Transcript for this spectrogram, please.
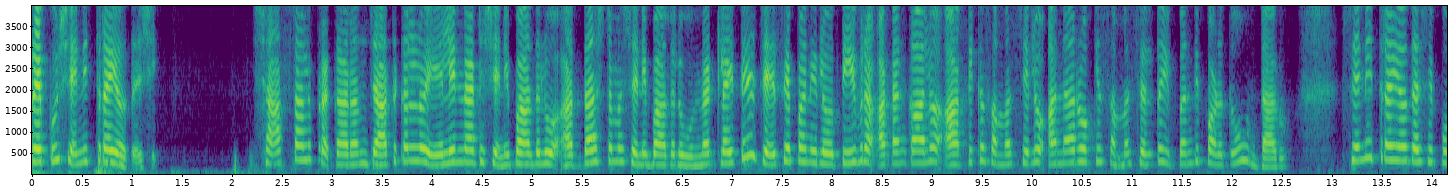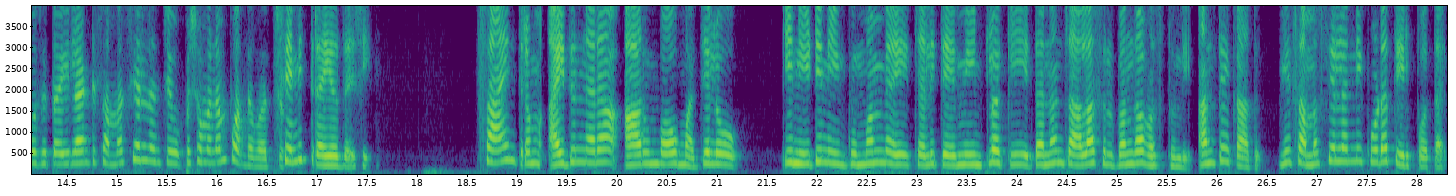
రేపు శని త్రయోదశి. శాస్త్రాల ప్రకారం జాతకంలో ఏలినాటి శని బాధలు అర్ధాష్టమ శని బాధలు ఉన్నట్లయితే చేసే పనిలో తీవ్ర ఆటంకాలు ఆర్థిక సమస్యలు అనారోగ్య సమస్యలతో ఇబ్బంది పడుతూ ఉంటారు. శని త్రయోదశి పూజతో ఇలాంటి సమస్యల నుంచి ఉపశమనం పొందవచ్చు. శని త్రయోదశి. సాయంత్రం ఐదున్నర ఆరుంబావు మధ్యలో ఈ నీటిని గుమ్మంపై చలితే మీ ఇంట్లోకి ధనం చాలా సులభంగా వస్తుంది. అంతేకాదు మీ సమస్యలన్నీ కూడా తీరిపోతాయి.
